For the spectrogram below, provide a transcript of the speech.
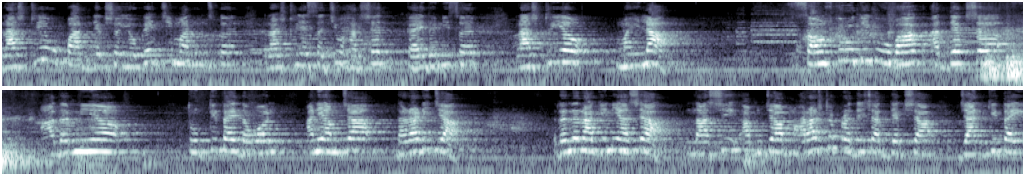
राष्ट्रीय उपाध्यक्ष योगेशजी मालुंजकर राष्ट्रीय सचिव हर्षद गायधनी सर राष्ट्रीय महिला सांस्कृतिक विभाग अध्यक्ष आदरणीय तृप्तीताई धवन आणि आमच्या धडाडीच्या रणरागिणी अशा नाशिक आमच्या महाराष्ट्र प्रदेश अध्यक्षा जानकीताई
